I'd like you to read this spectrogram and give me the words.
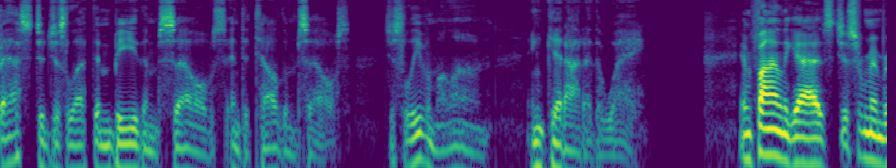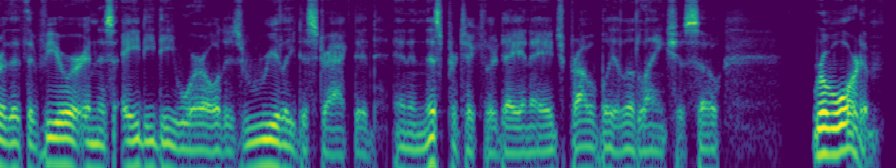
best to just let them be themselves and to tell themselves. Just leave them alone and get out of the way. And finally, guys, just remember that the viewer in this ADD world is really distracted, and in this particular day and age, probably a little anxious. So reward them.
